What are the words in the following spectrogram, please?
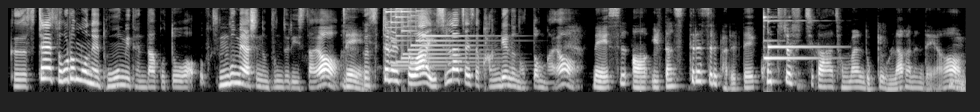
그 스트레스 호르몬에 도움이 된다고 또 궁금해 하시는 분들이 있어요. 네. 그 스트레스와 이 신라젯의 관계는 어떤가요? 네, 스- 어, 일단 스트레스를 받을 때 코르티졸 수치가 정말 높게 올라가는데요.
